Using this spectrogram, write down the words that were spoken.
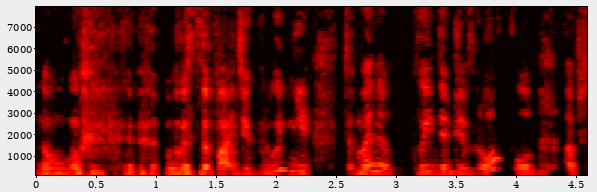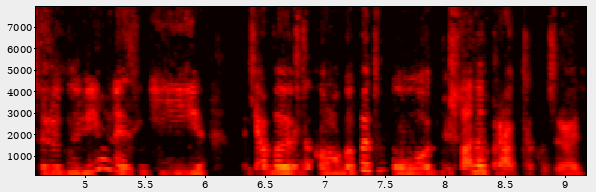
Ну, в листопаді-грудні, то в мене вийде півроку абсолютно вільних, і я би в такому випадку пішла на практику зразу.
